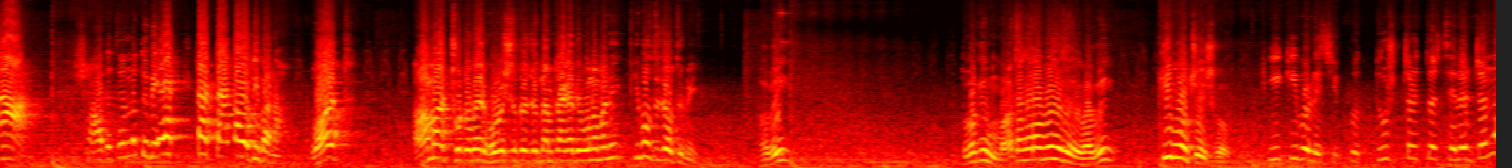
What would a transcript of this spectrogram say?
না শাহেদের জন্য তুমি একটা টাকাও দিবা না। হোয়াট আমার ছোট ভাইয়ের ভবিষ্যতের জন্য আমি টাকা দেবো না মানে? কি বলতে চাও তুমি? ভাবি তোমার কি মাথা খারাপ হয়ে গেছে ভাবি? কি বলছো এসব? ঠিকই বলেছি? দুশ্চরিত্র ছেলের জন্য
